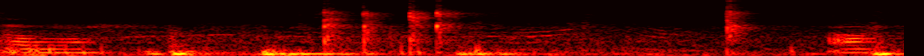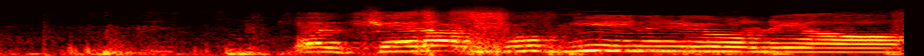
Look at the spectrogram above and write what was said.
Tamam. Ya Kerem çok yeniliyorsun ya.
